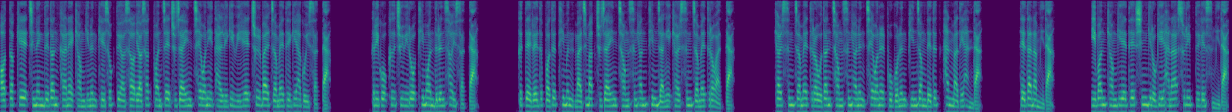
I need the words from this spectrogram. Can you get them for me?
어떻게 진행되던 간에 경기는 계속되어서 여섯 번째 주자인 채원이 달리기 위해 출발점에 대기하고 있었다. 그리고 그 주위로 팀원들은 서 있었다. 그때 레드버드 팀은 마지막 주자인 정승현 팀장이 결승점에 들어왔다. 결승점에 들어오던 정승현은 채원을 보고는 빈정대듯 한마디 한다. 대단합니다. 이번 경기에 대 신기록이 하나 수립되겠습니다.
